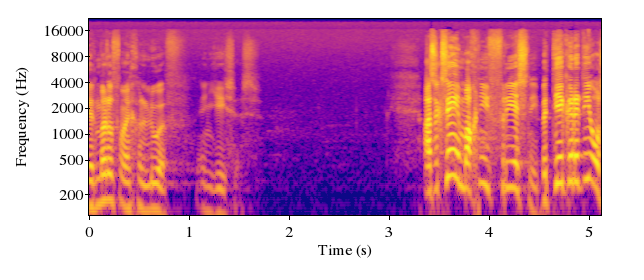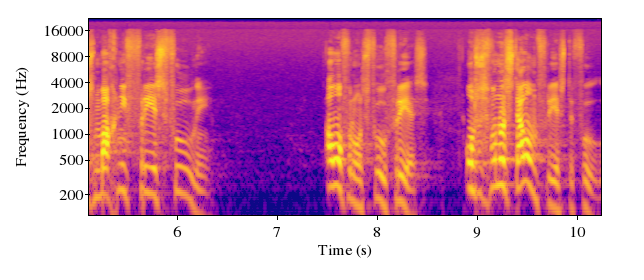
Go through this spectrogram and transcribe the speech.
deur middel van my geloof in Jesus. As ek sê jy mag nie vrees nie, beteken dit nie ons mag nie vrees voel nie. Almal van ons voel vrees. Ons is veronderstel om vrees te voel.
